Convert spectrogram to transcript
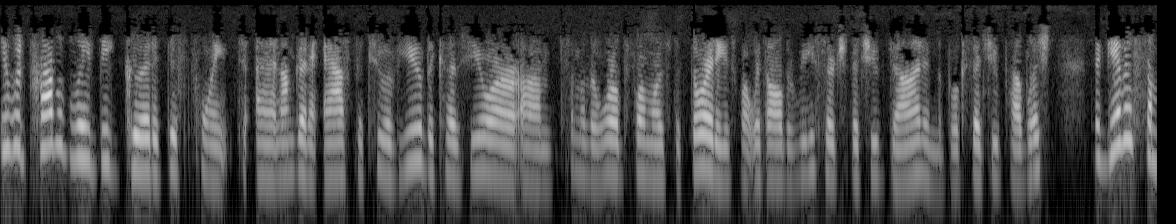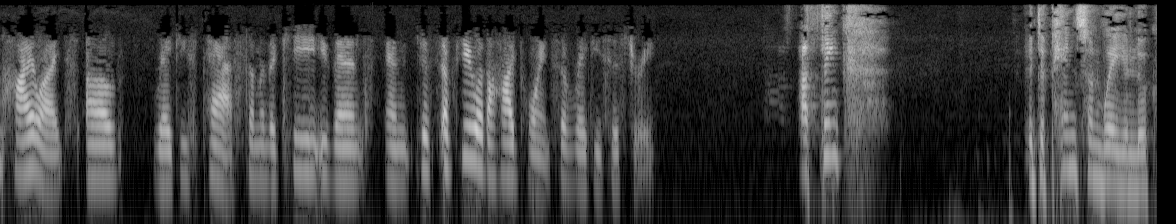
It would probably be good at this point, and I'm going to ask the two of you because you are um, some of the world's foremost authorities, what with all the research that you've done and the books that you published, to give us some highlights of Reiki's past, some of the key events, and just a few of the high points of Reiki's history. I think it depends on where you look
